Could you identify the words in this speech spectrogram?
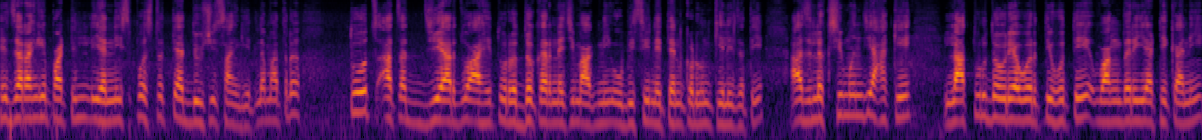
हे जरांगे पाटील यांनी स्पष्ट त्याच दिवशी सांगितलं. मात्र तोच आता जी आर जो आहे तो रद्द करण्याची मागणी ओबीसी नेत्यांकडून केली जाते. आज लक्ष्मणजी हाके लातूर दौऱ्यावरती होते. वांगदरी या ठिकाणी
